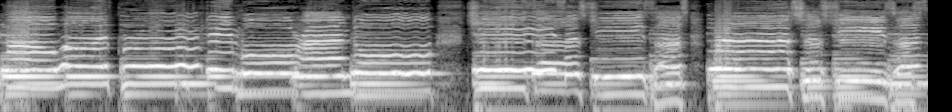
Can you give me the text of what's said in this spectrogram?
how I've proved him more and more. Jesus, Jesus, precious Jesus,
